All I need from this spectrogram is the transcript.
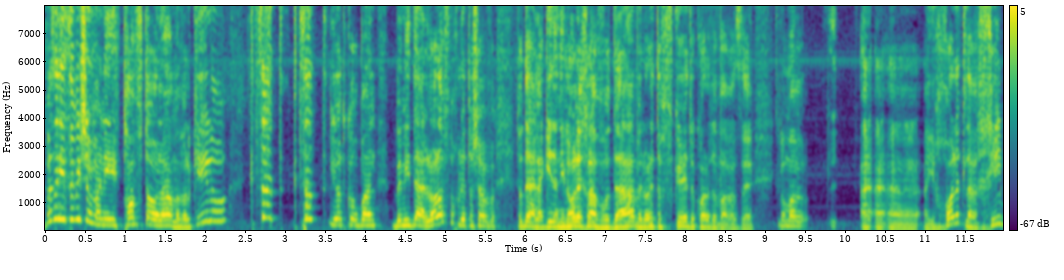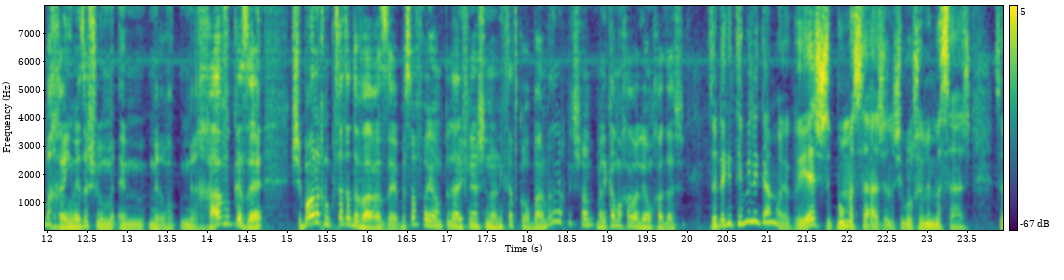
ואז אני אצא משם ואני אטרוף את העולם, אבל כאילו, קצת, קצת להיות קורבן במידה, לא להפוך להיות עכשיו, אתה יודע, להגיד אני לא הולך לעבודה ולא לתפקד וכל הדבר הזה. כלומר, היכולת להכיל בחיים איזשהו מרחב כזה, שבו אנחנו קצת הדבר הזה, בסוף היום, אתה יודע, לפני השנה, אני קצת קורבן, ואז אני הולך לישון, ואני קם מחר ליום חדש. זה לגיטימי לגמרי, ויש, זה כמו מסאז', אנשים הולכים למסאז', זה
